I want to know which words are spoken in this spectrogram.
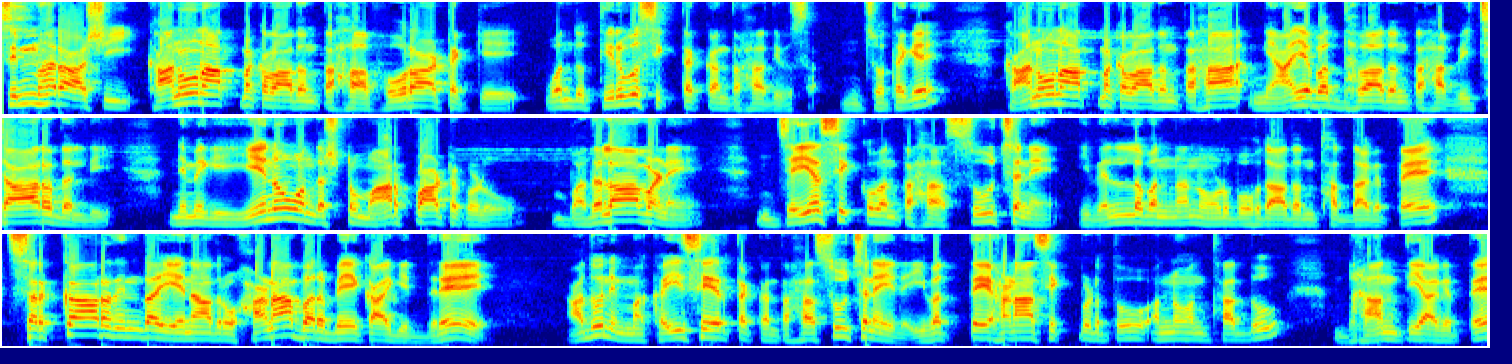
ಸಿಂಹರಾಶಿ ಕಾನೂನಾತ್ಮಕವಾದಂತಹ ಹೋರಾಟಕ್ಕೆ ಒಂದು ತಿರುವು ಸಿಗ್ತಕ್ಕಂತಹ ದಿವಸ. ಜೊತೆಗೆ ಕಾನೂನಾತ್ಮಕವಾದಂತಹ, ನ್ಯಾಯಬದ್ಧವಾದಂತಹ ವಿಚಾರದಲ್ಲಿ ನಿಮಗೆ ಏನೋ ಒಂದಷ್ಟು ಮಾರ್ಪಾಟುಗಳು, ಬದಲಾವಣೆ, ಜಯ ಸಿಕ್ಕುವಂತಹ ಸೂಚನೆ ಇವೆಲ್ಲವನ್ನು ನೋಡಬಹುದಾದಂಥದ್ದಾಗುತ್ತೆ. ಸರ್ಕಾರದಿಂದ ಏನಾದರೂ ಹಣ ಬರಬೇಕಾಗಿದ್ದರೆ ಅದು ನಿಮ್ಮ ಕೈ ಸೇರ್ತಕ್ಕಂತಹ ಸೂಚನೆ ಇದೆ. ಇವತ್ತೇ ಹಣ ಸಿಕ್ಬಿಡ್ತು ಅನ್ನುವಂಥದ್ದು ಭ್ರಾಂತಿ ಆಗುತ್ತೆ.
